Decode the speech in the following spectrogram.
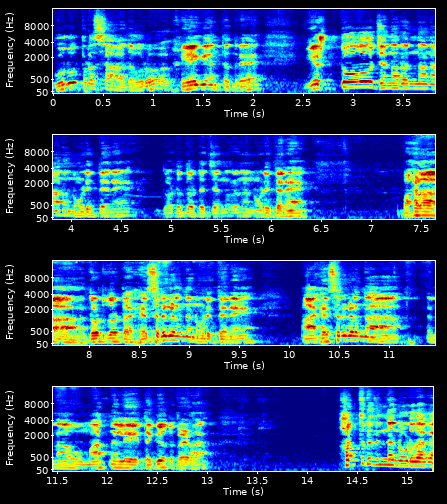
ಗುರುಪ್ರಸಾದ್ ಅವರು ಹೇಗೆ ಅಂತಂದ್ರೆ, ಎಷ್ಟೋ ಜನರನ್ನ ನಾನು ನೋಡಿದ್ದೇನೆ, ದೊಡ್ಡ ದೊಡ್ಡ ಜನರನ್ನ ನೋಡಿದ್ದೇನೆ, ಬಹಳ ದೊಡ್ಡ ದೊಡ್ಡ ಹೆಸರುಗಳನ್ನ ನೋಡಿದ್ದೇನೆ. ಆ ಹೆಸರುಗಳನ್ನ ನಾವು ಮಾತಿನಲ್ಲಿ ತೆಗೆಯೋದು ಬೇಡ. ಹತ್ತಿರದಿಂದ ನೋಡಿದಾಗ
